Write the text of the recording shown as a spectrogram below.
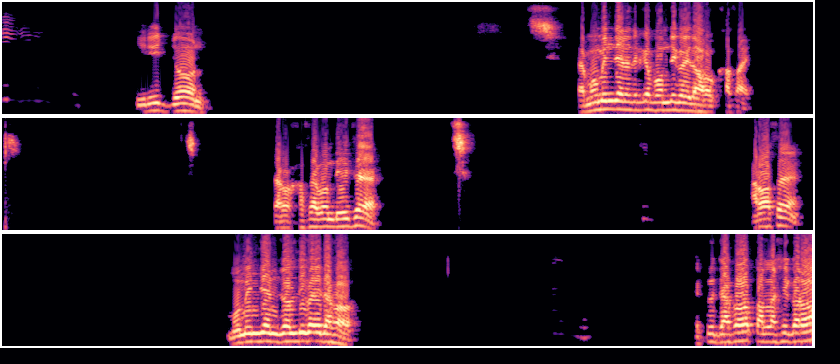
তিরিশ জন তিরিশ জন হ্যাঁ, মুমিন এদেরকে বন্দি করে দেওয়া হোক খাসায় দেখো খাসায় বন্দি হয়েছে? আরও আছে? মোমিন জেন জলদি করে দেখো। একটু দেখো তল্লাশি করো।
